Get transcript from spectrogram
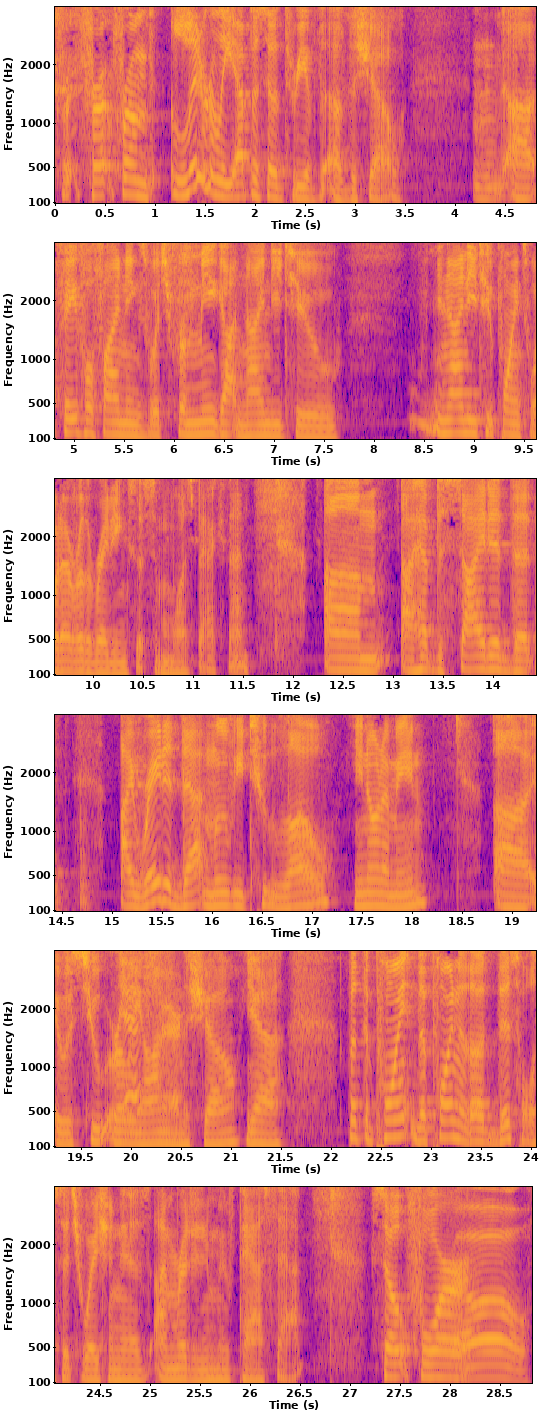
fr- from literally episode three of the of the show, uh, Fateful Findings, which from me got 92, 92 points, whatever the rating system was back then. Um, I have decided that I rated that movie too low. You know what I mean? Uh, it was too early Yeah, on fair. in the show. Yeah. But the point the point of the, this whole situation is I'm ready to move past that. So for Oh.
